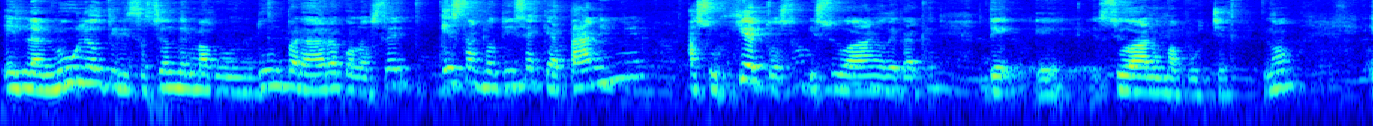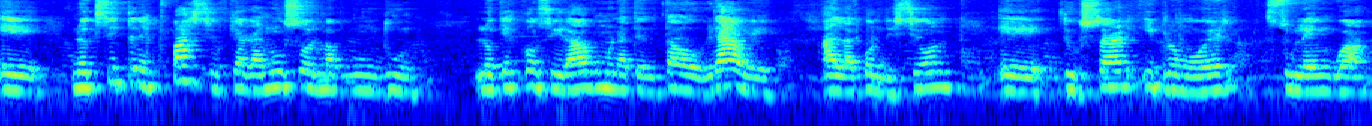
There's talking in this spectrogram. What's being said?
es la nula utilización del Mapudungun para dar a conocer esas noticias que atañen a sujetos y ciudadanos, de, eh, ciudadanos mapuches. ¿no? Eh, no existen espacios que hagan uso del Mapudungun, lo que es considerado como un atentado grave a la condición eh, de usar y promover su lengua,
